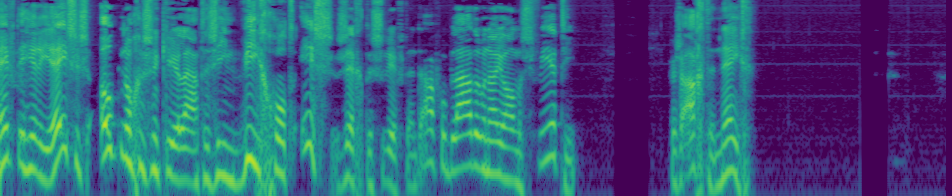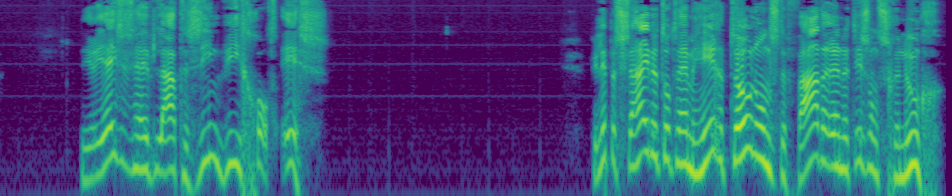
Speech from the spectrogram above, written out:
heeft de Heer Jezus ook nog eens een keer laten zien wie God is, zegt de schrift. En daarvoor bladeren we naar Johannes 14, vers 8 en 9. De Heer Jezus heeft laten zien wie God is. Filippus zeide tot hem, Heere, toon ons de Vader en het is ons genoeg.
